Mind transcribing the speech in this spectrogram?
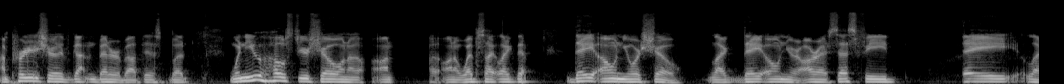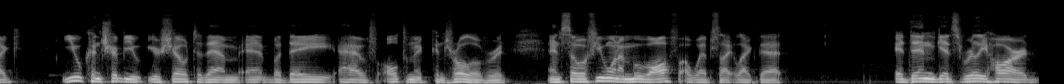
I'm pretty sure they've gotten better about this. But when you host your show on a on on a website like that, they own your show. Like they own your RSS feed. They like you contribute your show to them, and but they have ultimate control over it. And so, if you want to move off a website like that, it then gets really hard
